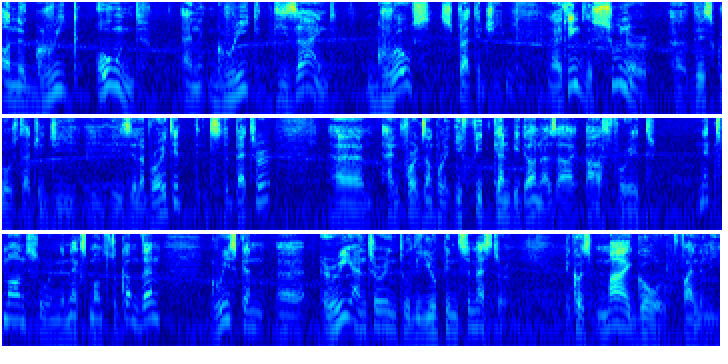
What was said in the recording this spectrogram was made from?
on a Greek-owned and Greek-designed growth strategy. And I think the sooner uh, this growth strategy is elaborated, it's the better. Um, and for example, if it can be done as I asked for it next month or in the next months to come, then Greece can uh, re-enter into the European semester. Because my goal, finally,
